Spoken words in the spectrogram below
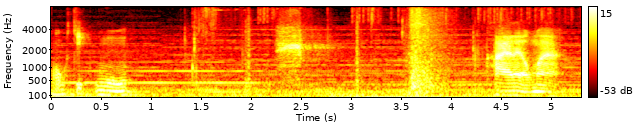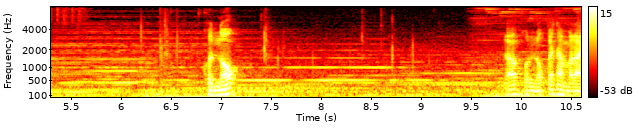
นกจิกงูคายอะไรออกมา ขนนก แล้วขนนกไปทำอะไร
